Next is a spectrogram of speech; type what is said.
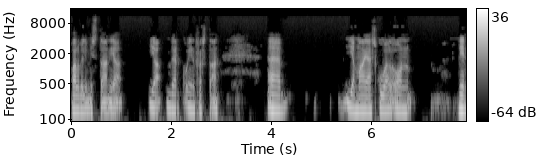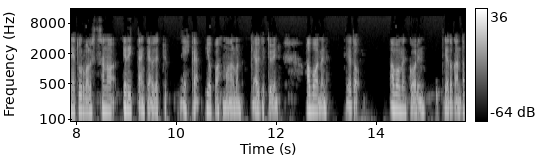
palvelimistaan ja, ja verkkoinfrastaan. Ää, ja MySQL on, lienee turvallista sanoa, erittäin käytetty ehkä jopa maailman käytetyin avoimen, tieto, avoimen koodin tietokanta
